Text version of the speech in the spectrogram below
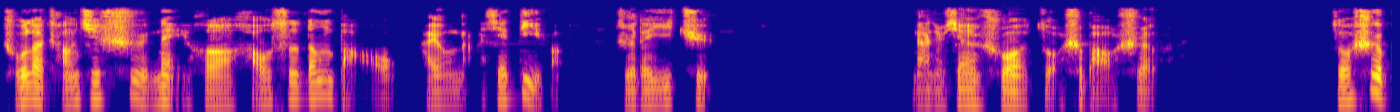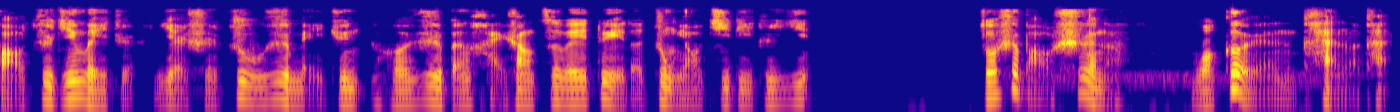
除了长崎市内和豪斯登堡，还有哪些地方值得一去？那就先说佐世保市了。佐世保至今为止也是驻日美军和日本海上自卫队的重要基地之一。佐世保市呢，我个人看了看，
